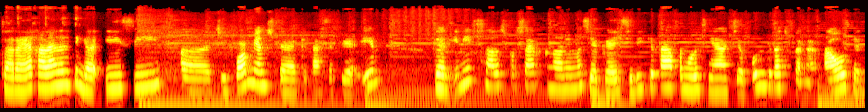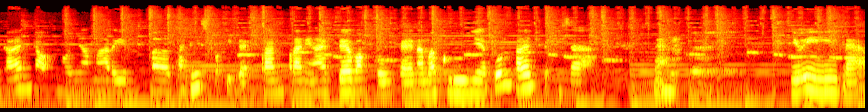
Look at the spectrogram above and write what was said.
Caranya kalian nanti tinggal isi uh, G-form yang sudah kita sediain. Dan ini 100% anonymous ya guys. Jadi kita penulisnya aja pun kita juga nggak tahu. Dan kalian kalau mau nyamarin uh, tadi seperti kayak peran-peran yang ada waktu kayak nama gurunya pun kalian juga bisa. Nah, Yui, nah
